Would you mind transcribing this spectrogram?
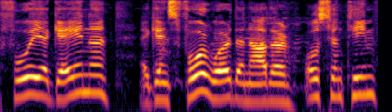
Fui again against Forward, another Austrian team.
